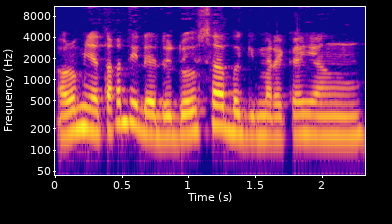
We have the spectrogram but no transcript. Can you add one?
Allah menyatakan tidak ada dosa bagi mereka yang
